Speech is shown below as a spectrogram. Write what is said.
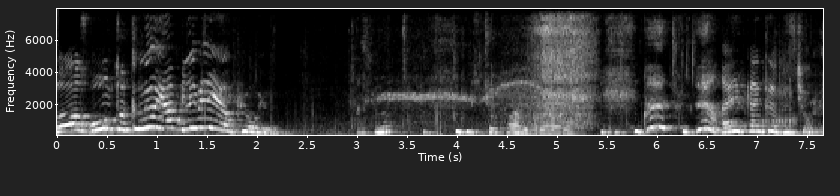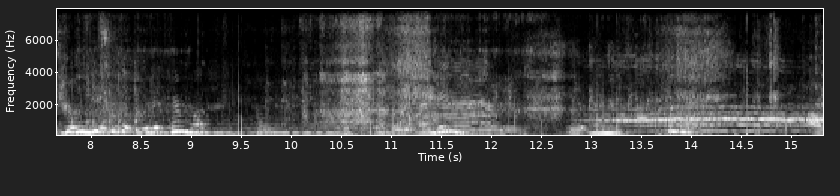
Laz oğlum takılıyor ya bile bile yapıyor oyun. Arkana. Biz çok harika ya. Hayır kanka biz çok yanlış. Şurada öğretmen var. Öğretmen değil mi? Öğretmen yok. Al.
